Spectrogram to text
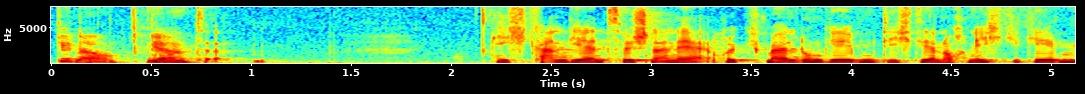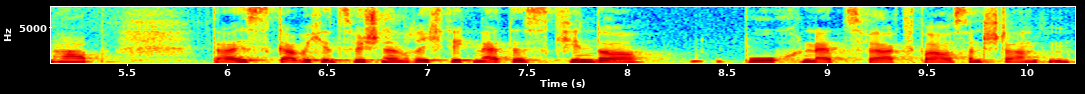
Genau. Ja. Und ich kann dir inzwischen eine Rückmeldung geben, die ich dir noch nicht gegeben habe. Da ist, glaube ich, inzwischen ein richtig nettes Kinderbuchnetzwerk daraus entstanden.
